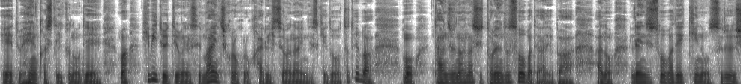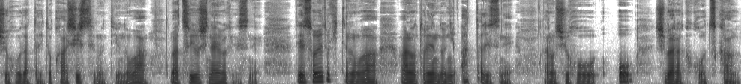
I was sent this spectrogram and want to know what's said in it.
えっ、ー、と、変化していくので、まあ、日々といってもですね、毎日コロコロ変える必要はないんですけど、例えば、もう単純な話、トレンド相場であれば、あの、レンジ相場で機能する手法だったりとか、システムっていうのは、まあ、通用しないわけですね。で、そういう時っていうのは、あの、トレンドに合ったですね、あの、手法をしばらくこう使う。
